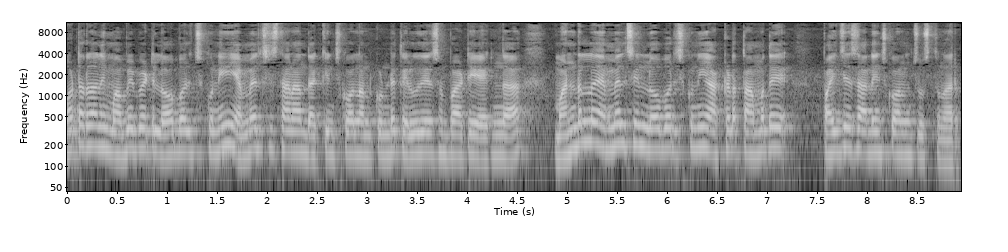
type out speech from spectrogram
ఓటర్లని మభ్యపెట్టి లోబరుచుకుని ఎమ్మెల్సీ స్థానాన్ని దక్కించుకోవాలనుకుంటే తెలుగుదేశం పార్టీ ఏకంగా మండల్లో ఎమ్మెల్సీని లోబరుచుకుని అక్కడ తమదే పైచే సాధించుకోవాలని చూస్తున్నారు.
